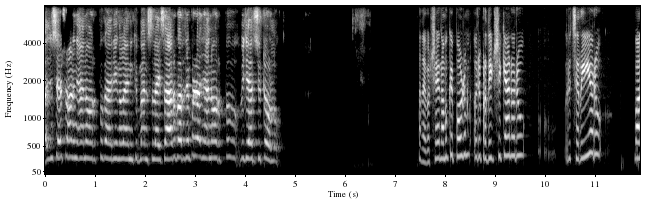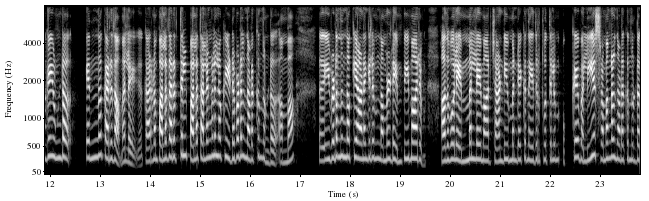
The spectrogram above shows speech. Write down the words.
അതിനുശേഷമാണ് ഞാൻ ഉറപ്പ് കാര്യങ്ങൾ എനിക്ക് മനസ്സിലായി. സാറ് പറഞ്ഞപ്പോഴാണ് ഞാൻ ഉറപ്പ് വിചാരിച്ചിട്ടുള്ളൂ. അതെ പക്ഷേ നമുക്കിപ്പോഴും ഒരു പ്രതീക്ഷിക്കാൻ ഒരു ഒരു ചെറിയൊരു വകയുണ്ട് എന്ന് കരുതാം അല്ലേ? കാരണം പലതരത്തിൽ പല തലങ്ങളിലൊക്കെ ഇടപെടൽ നടക്കുന്നുണ്ട് അമ്മ. ഇവിടെ നിന്നൊക്കെ ആണെങ്കിലും നമ്മളുടെ എം പിമാരും അതുപോലെ എം എൽ എമാർ ചാണ്ടിയുമ്മന്റെയൊക്കെ നേതൃത്വത്തിലും ഒക്കെ വലിയ ശ്രമങ്ങൾ നടക്കുന്നുണ്ട്.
